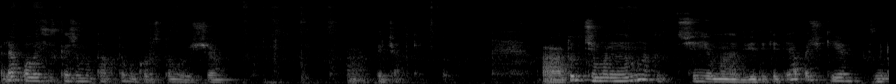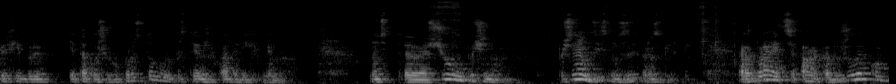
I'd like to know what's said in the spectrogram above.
заляпалися, скажімо так, то використовую ще печатки. Тут ще в мене нема, тут ще є в мене дві такі тряпочки з мікрофібри. Я також їх використовую, просто я вже в кадрі їх не брав. Значить, е, що ми починаємо? Починаємо, звісно, з розбірки. Розбирається арка дуже легко.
